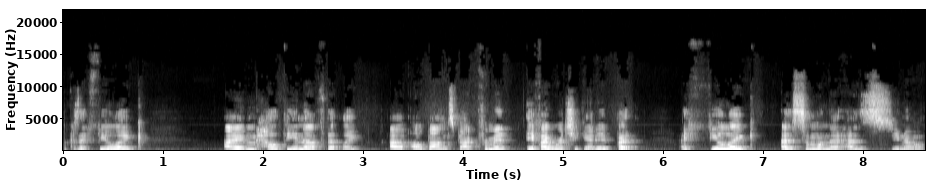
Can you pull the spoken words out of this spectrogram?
because I feel like I'm healthy enough that like I'll, I'll bounce back from it if I were to get it. But I feel like as someone that has you know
